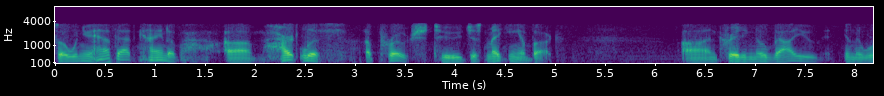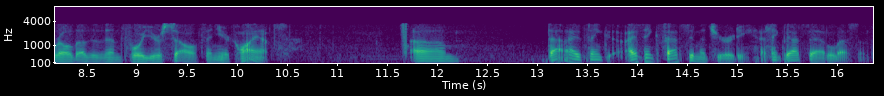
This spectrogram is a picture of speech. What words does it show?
So when you have that kind of um, heartless approach to just making a buck uh, and creating no value in the world other than for yourself and your clients, um, that I think I think that's immaturity. I think that's adolescence.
